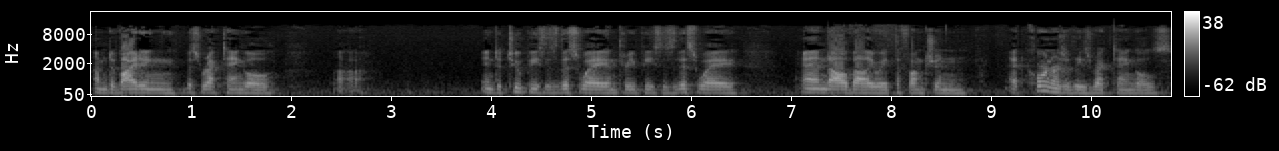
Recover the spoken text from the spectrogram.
I'm dividing this rectangle uh, into two pieces this way and three pieces this way, and I'll evaluate the function at corners of these rectangles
